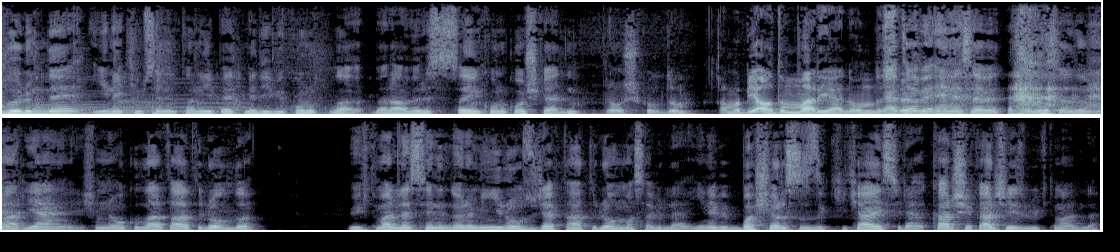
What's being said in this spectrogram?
Bu bölümde yine kimsenin tanıyıp etmediği bir konukla beraberiz. Sayın konuk hoş geldin. Hoş buldum. Ama bir adım var yani onu da Ya tabii söyleyeyim. Enes evet. Enes adım var. Yani şimdi okullar tatil oldu. Büyük ihtimalle senin dönemin yine uzayacak tatil olmasa bile. Yine bir başarısızlık hikayesiyle karşı karşıyayız büyük ihtimalle.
